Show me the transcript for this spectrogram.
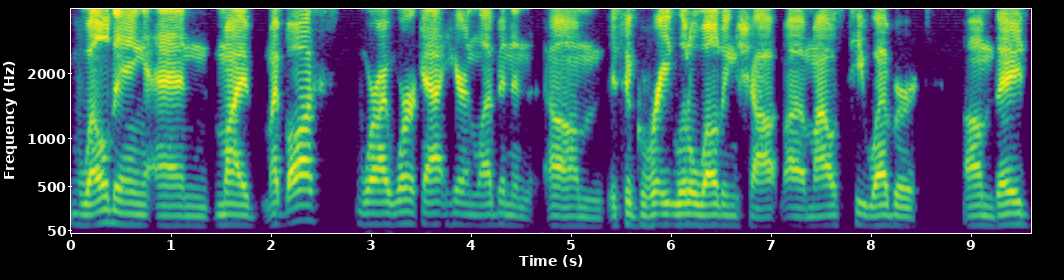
welding. And my my boss, where I work at here in Lebanon, um, it's a great little welding shop, uh, Miles T. Weber. Um, they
